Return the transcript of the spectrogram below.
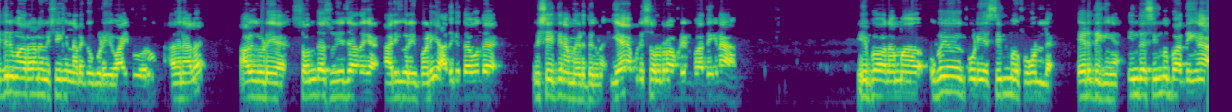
எதிர்மாறான விஷயங்கள் நடக்கக்கூடிய வாய்ப்பு வரும். அதனால அவங்களுடைய சொந்த சுயஜாதக அறிவுரைப்படி அதுக்கு தகுந்த விஷயத்தை நம்ம எடுத்துக்கணும். ஏன் அப்படி சொல்றோம் அப்படின்னு பாத்தீங்கன்னா இப்போ நம்ம உபயோகக்கூடிய சிம்மு ஃபோனில் எடுத்துக்கங்க. இந்த சிம்மு பாத்தீங்கன்னா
